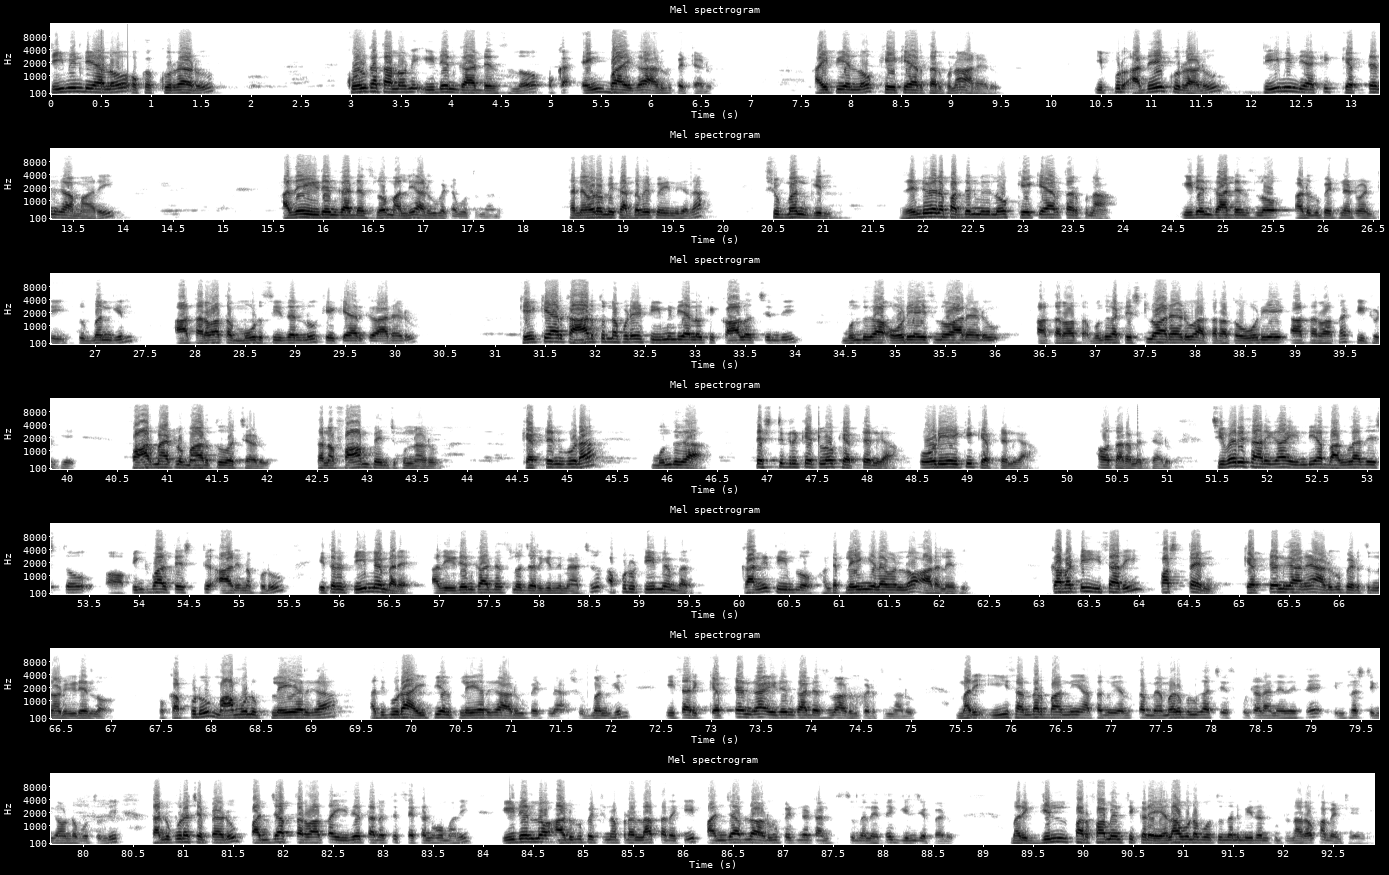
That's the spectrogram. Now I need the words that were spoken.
టీమిండియాలో ఒక కుర్రాడు కోల్కతాలోని ఈడెన్ గార్డెన్స్లో ఒక యంగ్ బాయ్గా అడుగుపెట్టాడు. ఐపీఎల్లో కేకేఆర్ తరపున ఆడాడు. ఇప్పుడు అదే కుర్రాడు టీమిండియాకి కెప్టెన్గా మారి అదే ఈడెన్ గార్డెన్స్లో మళ్ళీ అడుగు పెట్టబోతున్నాడు తనెవరో మీకు అర్థమైపోయింది కదా? శుభ్మన్ గిల్. రెండు వేల పద్దెనిమిదిలో కేకేఆర్ తరపున ఈడెన్ గార్డెన్స్లో అడుగుపెట్టినటువంటి శుభ్మన్ గిల్ ఆ తర్వాత మూడు సీజన్లు కేకేఆర్కి ఆడాడు. కేకేఆర్కి ఆడుతున్నప్పుడే టీమిండియాలోకి కాల్ వచ్చింది. ముందుగా ఓడిఐస్లో ఆడాడు ఆ తర్వాత ముందుగా టెస్ట్లో ఆడాడు ఆ తర్వాత ఓడిఐ ఆ తర్వాత టీ ట్వంటీ ఫార్మాట్లు మారుతూ వచ్చాడు. తన ఫామ్ పెంచుకున్నాడు. కెప్టెన్ కూడా ముందుగా టెస్ట్ క్రికెట్లో కెప్టెన్గా ఓడిఐకి కెప్టెన్గా అవతారం ఎత్తాడు. చివరిసారిగా ఇండియా బంగ్లాదేశ్తో పింక్ బాల్ టెస్ట్ ఆడినప్పుడు ఇతను టీం మెంబరే అది ఈడెన్ గార్డెన్స్లో జరిగింది మ్యాచ్. అప్పుడు టీం మెంబర్ కానీ టీంలో అంటే ప్లేయింగ్ ఎలెవెన్లో ఆడలేదు. కాబట్టి ఈసారి ఫస్ట్ టైం కెప్టెన్గానే అడుగు పెడుతున్నాడు ఈడెన్లో. ఒకప్పుడు మామూలు ప్లేయర్గా అది కూడా ఐపీఎల్ ప్లేయర్గా అడుగుపెట్టిన శుభ్మన్ గిల్ ఈసారి కెప్టెన్గా ఈడెన్ గార్డెన్స్లో అడుగు పెడుతున్నాడు. మరి ఈ సందర్భాన్ని అతను ఎంత మెమరబుల్గా చేసుకుంటాడు అనేది అయితే ఇంట్రెస్టింగ్గా ఉండబోతుంది. తను కూడా చెప్పాడు పంజాబ్ తర్వాత ఇదే తనకి సెకండ్ హోమ్ అని. ఈడెన్లో అడుగు పెట్టినప్పుడల్లా తనకి పంజాబ్లో అడుగు పెట్టినట్టు అనిపిస్తుందని అయితే గిల్ చెప్పాడు. మరి గిల్ పర్ఫార్మెన్స్ ఇక్కడ ఎలా ఉండబోతుందని మీరు అనుకుంటున్నారో కామెంట్ చేయండి.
